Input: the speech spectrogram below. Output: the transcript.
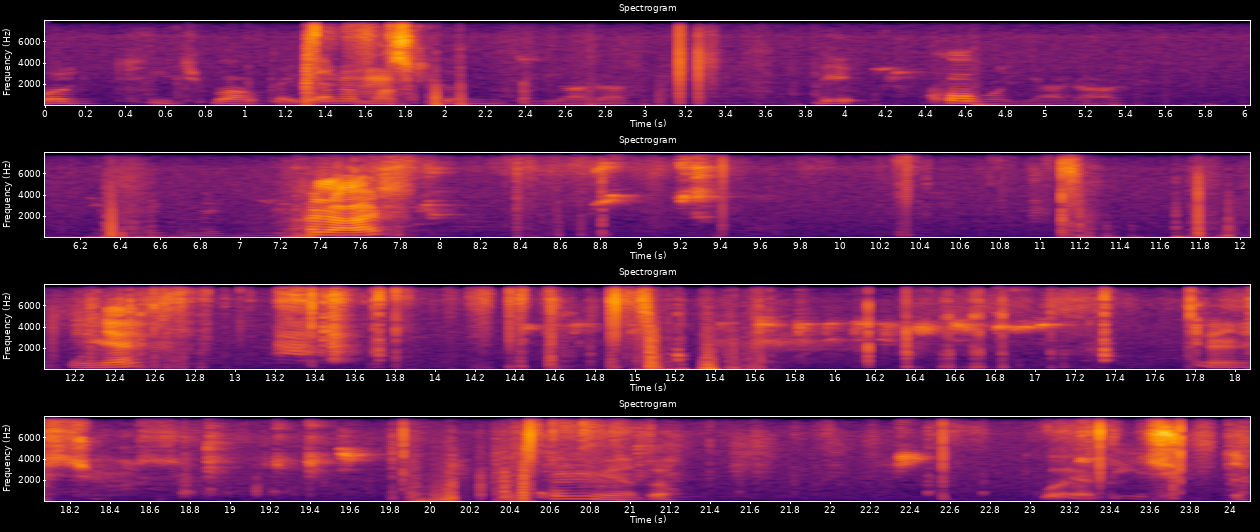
Barut hiç balta yaramaz kömür yarar. De kova yarar. Ekmek yarar. Bu ne? Deniz çınarı. Okunmuyor da. Baya değişikti.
